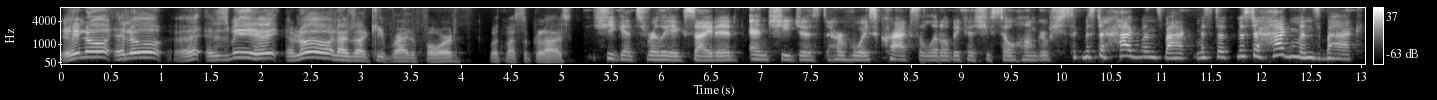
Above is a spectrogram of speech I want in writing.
Hello, hello, uh, it's me. Hey, hello, and I like keep riding forward with my supplies. She gets really excited and she just her voice cracks a little because she's so hungry. She's like, Mr. Hagman's back, Mr. Mr. Hagman's back.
